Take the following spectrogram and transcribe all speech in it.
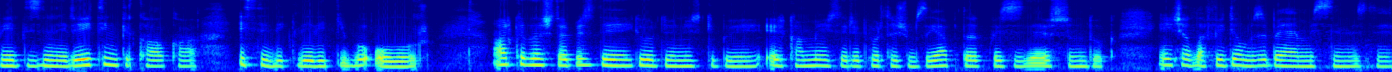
ve dizinin reytingi kalkar istedikleri gibi olur. Arkadaşlar biz de gördüğünüz gibi Erkan Melis'le röportajımızı yaptık ve sizlere sunduk. İnşallah videomuzu beğenmişsinizdir.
